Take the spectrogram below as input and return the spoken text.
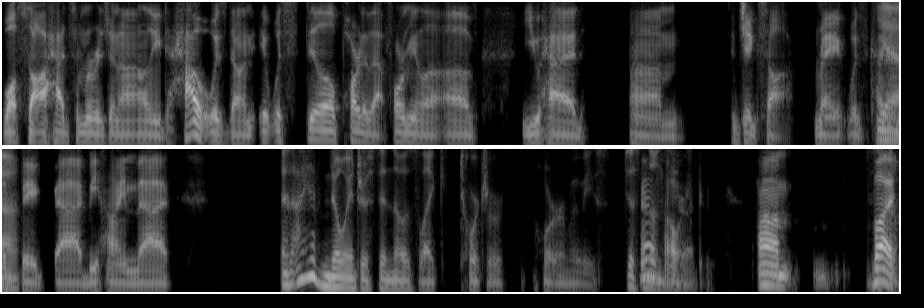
While Saw had some originality to how it was done, it was still part of that formula of you had um Jigsaw, right? Was kind of Yeah. the big bad behind that. And I have no interest in those like torture horror movies. Just none. That's zero. always good. Um, but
